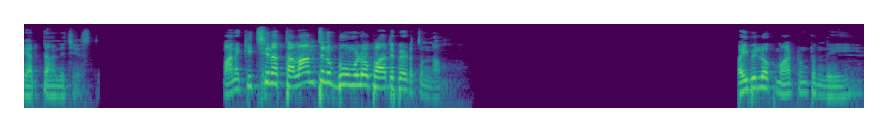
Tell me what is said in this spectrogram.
వ్యర్థాన్ని చేస్తుంది. మనకిచ్చిన తలాంతును భూమిలో పాతి పెడుతున్నాం బైబిల్లో ఒక మాట ఉంటుంది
